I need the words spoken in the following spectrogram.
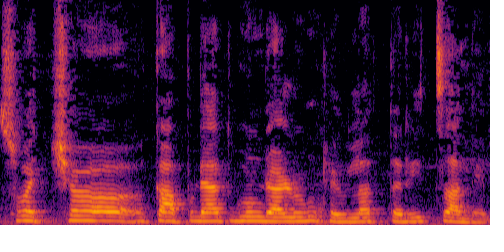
स्वच्छ कापड्यात गुंडाळून ठेवलात तरी चालेल.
